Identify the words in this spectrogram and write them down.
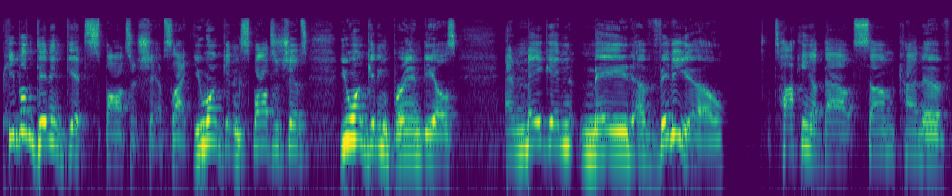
people didn't get sponsorships. Like you weren't getting sponsorships, you weren't getting brand deals, and Megan made a video talking about some kind of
